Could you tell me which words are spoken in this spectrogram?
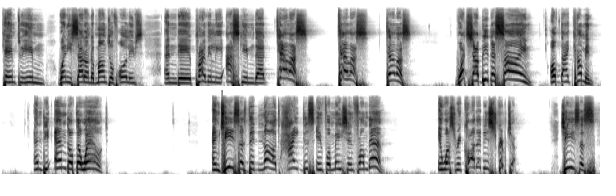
came to him when he sat on the Mount of Olives, and they privately asked him that, "Tell us, tell us, tell us, what shall be the sign of thy coming and the end of the world?" And Jesus did not hide this information from them. It was recorded in scripture. Jesus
